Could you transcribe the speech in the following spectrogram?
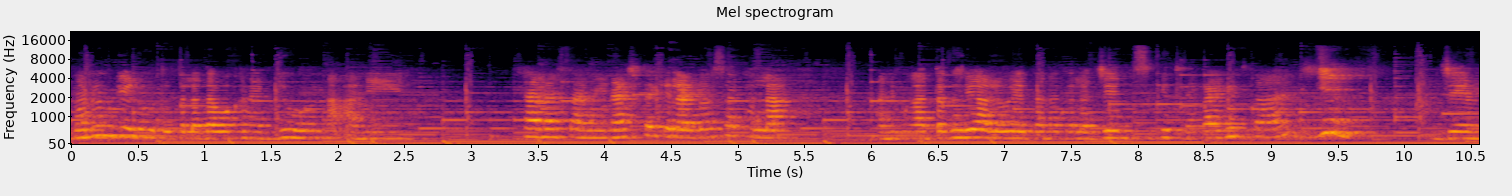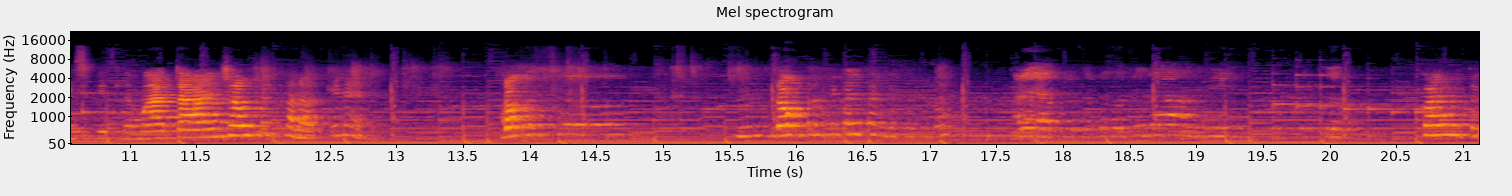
म्हणून गेलो होतो त्याला दवाखान्यात घेऊन आणि छान असं आम्ही नाश्ता केला डोसा खाल्ला. आणि मग आता घरी आलो येताना त्याला जेम्स घेतला. काय घेतला? जेम्स घेतला. मग आता अंश औषध खाणार की नाही? डॉक्टर डॉक्टरने काय सांगितलं तुला? काय होतं?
